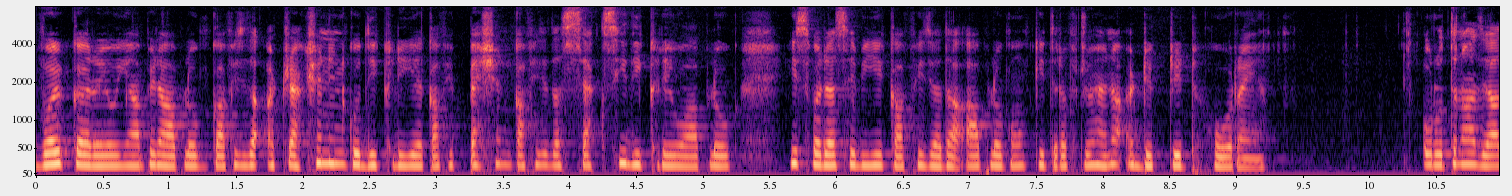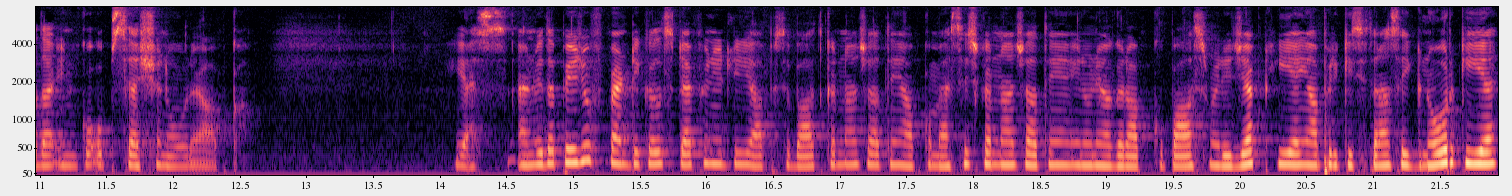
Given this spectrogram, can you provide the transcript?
वर्क कर रहे हो, या फिर आप लोग काफ़ी ज़्यादा अट्रैक्शन इनको दिख रही है, काफ़ी पैशन काफ़ी ज़्यादा सेक्सी दिख रहे हो आप लोग। इस वजह से भी ये काफ़ी ज़्यादा आप लोगों की तरफ़ जो है ना अडिक्टेड हो रहे हैं। और उतना ज़्यादा इनको ऑब्सेशन हो रहा है आपका। Yes and with the page of pentacles definitely आपसे बात करना चाहते हैं, आपको मैसेज करना चाहते हैं। इन्होंने अगर आपको पास्ट में रिजेक्ट किया है या फिर किसी तरह से इग्नोर किया है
